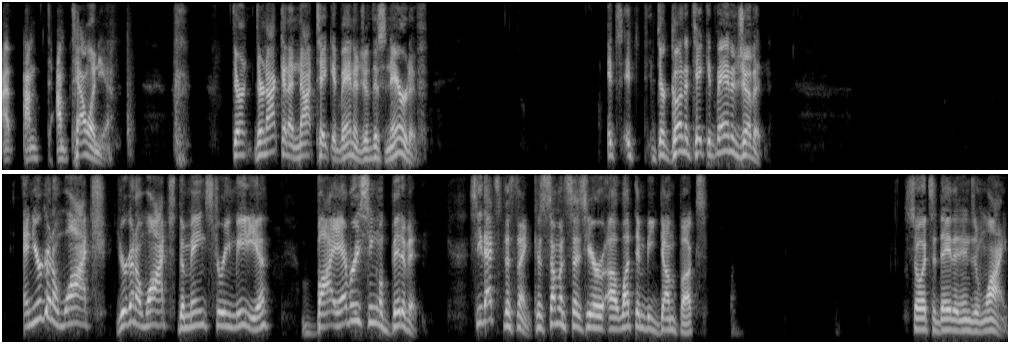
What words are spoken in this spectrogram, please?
I, I'm I'm telling you, they're they're not going to not take advantage of this narrative. It's it they're going to take advantage of it. And you're going to watch you're going to watch the mainstream media buy every single bit of it. See, that's the thing cuz someone says here uh, let them be dumb fucks. So it's a day that ends in wine.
